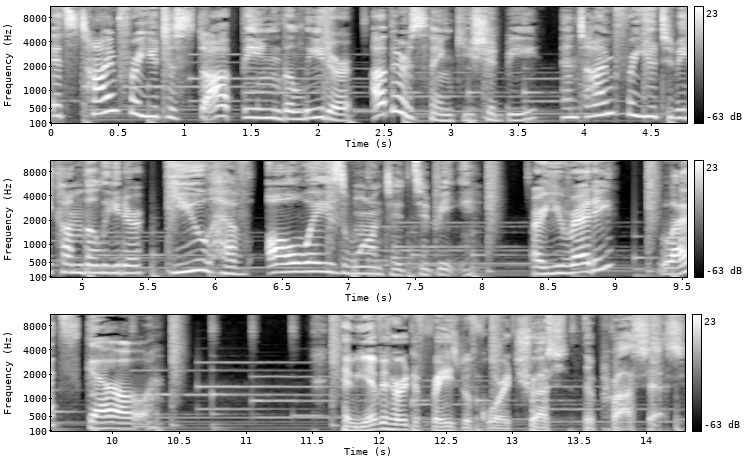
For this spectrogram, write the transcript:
It's time for you to stop being the leader others think you should be and time for you to become the leader you have always wanted to be. Are you ready? Let's go. Have you ever heard the phrase before, trust the process?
